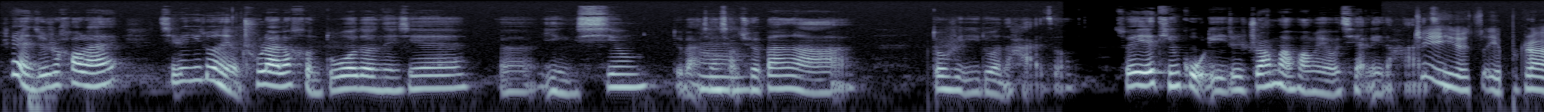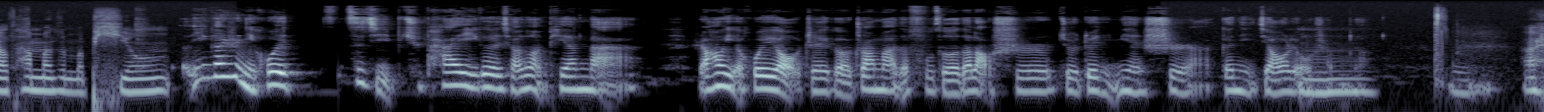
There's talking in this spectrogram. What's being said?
这也就是后来其实伊顿也出来了很多的那些呃影星，对吧？像小雀斑啊，都是伊顿的孩子，所以也挺鼓励，就是 drama 方面有潜力的孩子。这个也不知道他们怎么评，应该是你会自己去拍一个小短片吧。然后也会有这个 drama 的负责的老师，就对你面试啊，跟你交流什么的。嗯，哎呀，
